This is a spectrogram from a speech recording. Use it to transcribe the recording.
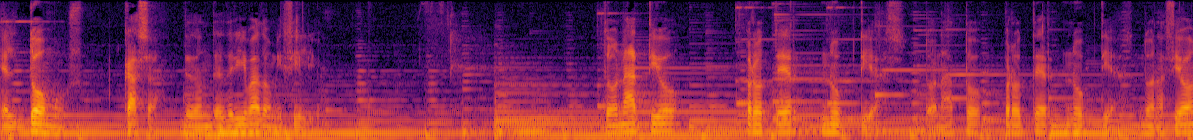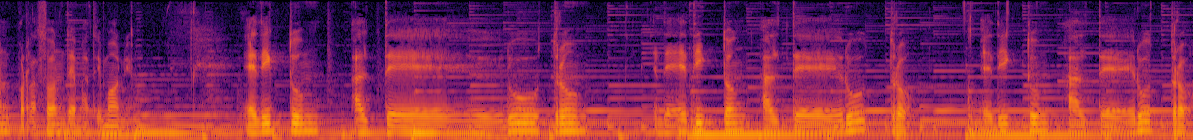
El domus. Casa, de donde deriva domicilio. Donatio proter nuptias. Donato proter nuptias. Donación por razón de matrimonio. Edictum alterutrum. De edictum alterutro. Edictum alterutro.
